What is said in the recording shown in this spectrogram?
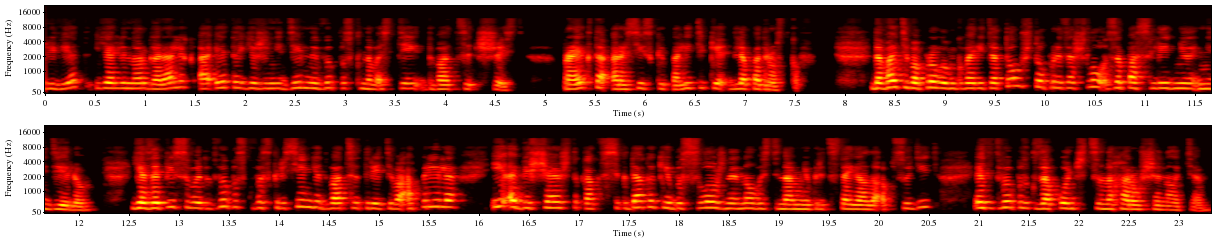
Привет, я Ленор Горалик, а это еженедельный выпуск новостей 26 проекта о российской политике для подростков. Давайте попробуем говорить о том, что произошло за последнюю неделю. Я записываю этот выпуск в воскресенье 23 апреля и обещаю, что, как всегда, какие бы сложные новости нам не предстояло обсудить, этот выпуск закончится на хорошей ноте.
